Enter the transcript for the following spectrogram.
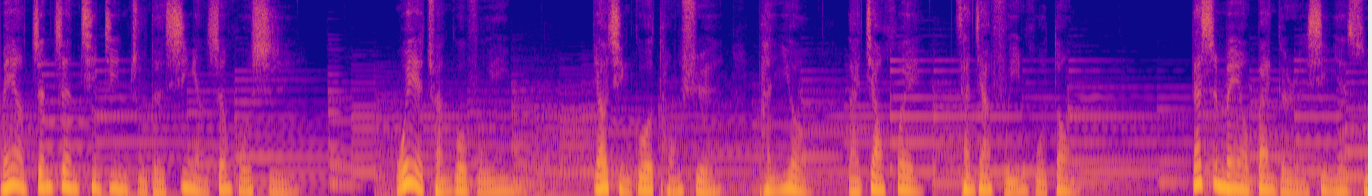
没有真正亲近主的信仰生活时，我也传过福音，邀请过同学、朋友来教会参加福音活动。但是没有半个人信耶稣，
